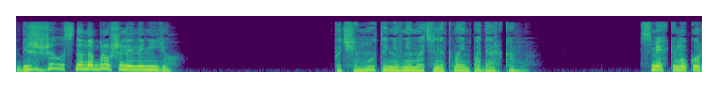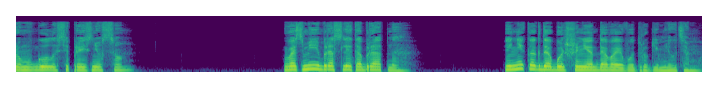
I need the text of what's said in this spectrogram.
безжалостно наброшенный на нее. «Почему ты невнимательна к моим подаркам?» С мягким укором в голосе произнес он. «Возьми браслет обратно и никогда больше не отдавай его другим людям».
